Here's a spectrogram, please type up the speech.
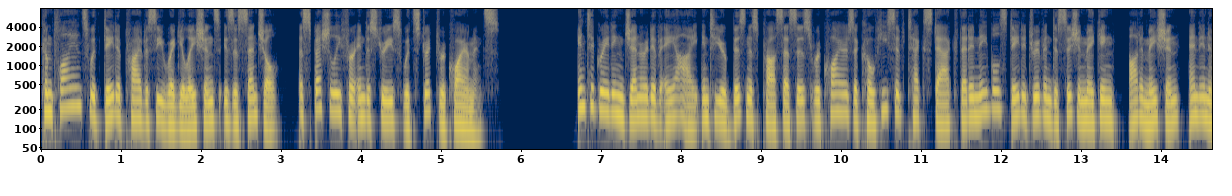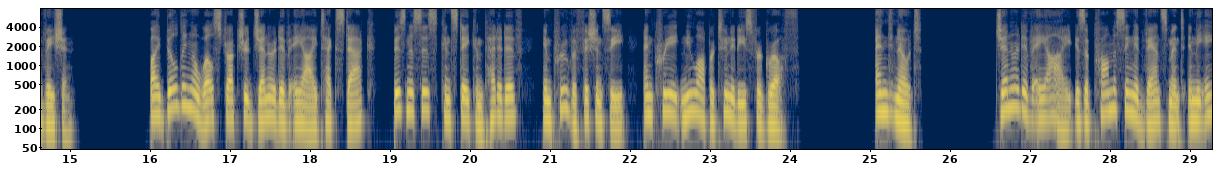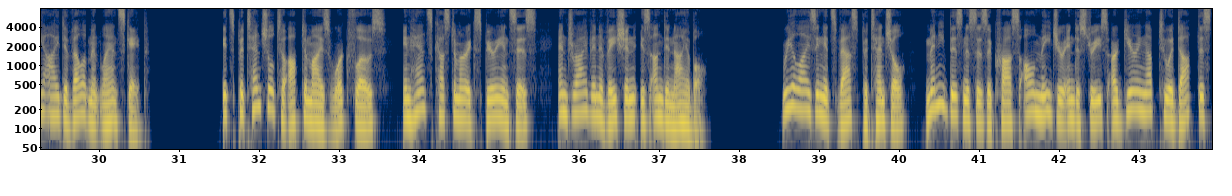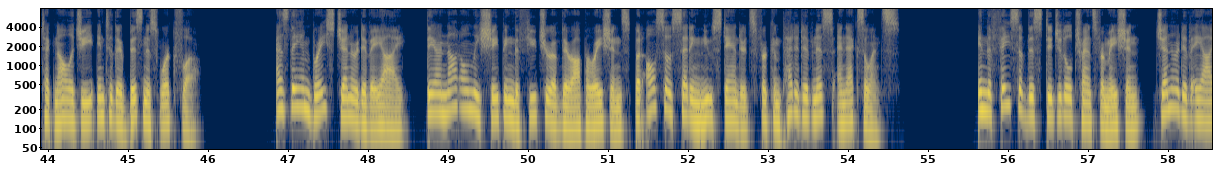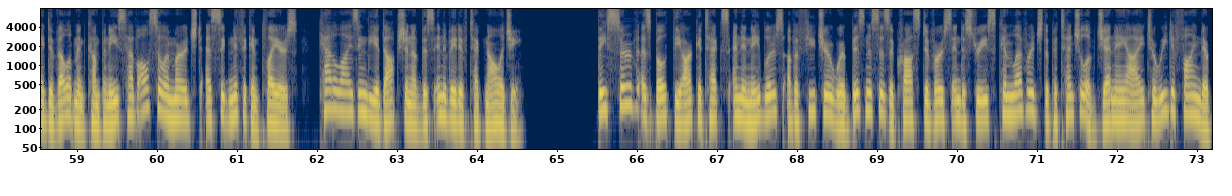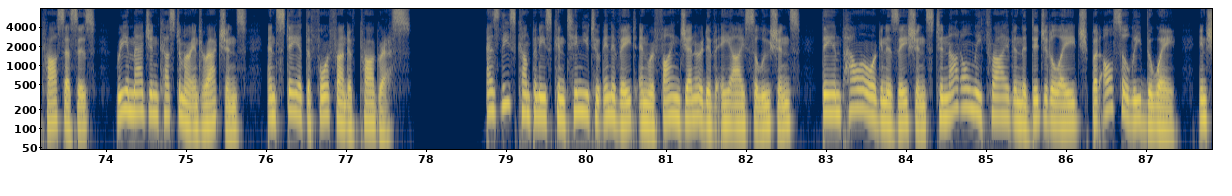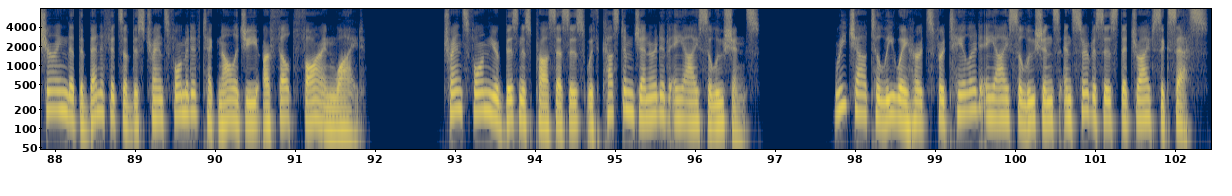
Compliance with data privacy regulations is essential, especially for industries with strict requirements. Integrating generative AI into your business processes requires a cohesive tech stack that enables data driven decision making, automation, and innovation. By building a well structured generative AI tech stack, businesses can stay competitive, improve efficiency, and create new opportunities for growth. End note Generative AI is a promising advancement in the AI development landscape. Its potential to optimize workflows, enhance customer experiences, and drive innovation is undeniable. Realizing its vast potential, many businesses across all major industries are gearing up to adopt this technology into their business workflow. As they embrace generative AI, they are not only shaping the future of their operations but also setting new standards for competitiveness and excellence. In the face of this digital transformation, generative AI development companies have also emerged as significant players, catalyzing the adoption of this innovative technology. They serve as both the architects and enablers of a future where businesses across diverse industries can leverage the potential of Gen AI to redefine their processes, reimagine customer interactions, and stay at the forefront of progress. As these companies continue to innovate and refine generative AI solutions, they empower organizations to not only thrive in the digital age but also lead the way, ensuring that the benefits of this transformative technology are felt far and wide. Transform your business processes with custom generative AI solutions. Reach out to LeewayHertz for tailored AI solutions and services that drive success.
